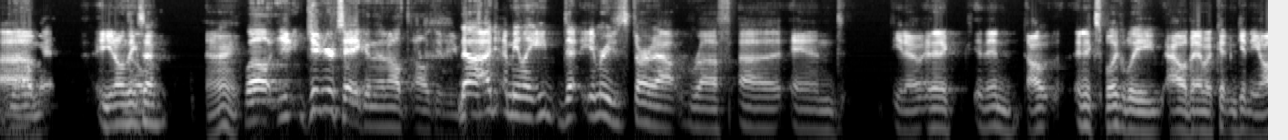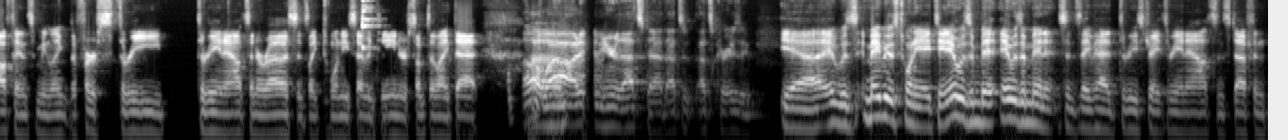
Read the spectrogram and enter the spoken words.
Um, nope. You don't think nope. so? All right. Well, you give your take, and then I'll I'll give you. No, I, I, mean like he, Emory started out rough, uh, and you know, and then and then inexplicably Alabama couldn't get any offense. I mean, like the first three three and outs in a row since like 2017 or something like that. Oh um, wow, I didn't hear that stat. That's that's crazy. Yeah, it was maybe it was 2018. It was a bit. It was a minute since they've had three straight three and outs and stuff. And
